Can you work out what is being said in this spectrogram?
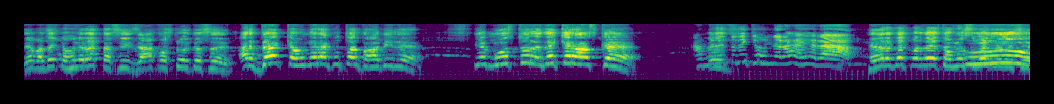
যে বাদে কহনে রাখতাছি যা কষ্ট হইতেছে। আরে দেখ কেমন রাখবি তোর ভাবি রে। এ মস্ত রে দেখ কে রাজকে আমারে তো দেখি হইনা রাহাই হেরা। হেরে দেখ পর দে থমস সুবার করেছে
